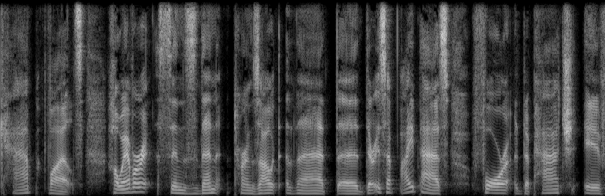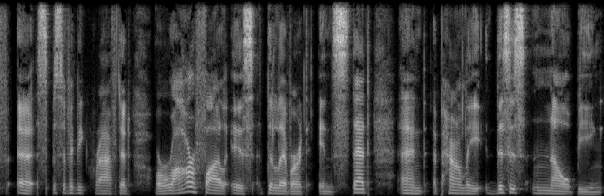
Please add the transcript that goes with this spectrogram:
.cab files. However, since then, turns out that uh, there is a bypass for the patch if a specifically crafted RAR file is delivered instead. And apparently this is now being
